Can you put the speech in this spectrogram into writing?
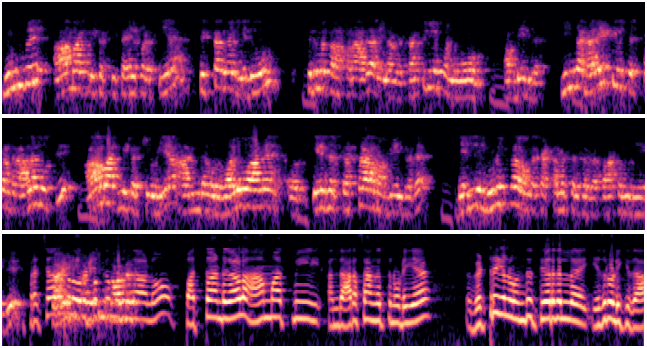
முன்பு ஆம் ஆத்மி கட்சி செயல்படுத்திய திட்டங்கள் எதுவும் திரும்ப தரப்படாது அதை நாங்க கண்டினியூ பண்ணுவோம் அப்படின்ற இந்த நரேட்டிவ் செட் பண்ற அளவுக்கு ஆம் ஆத்மி கட்சியுடைய அந்த ஒரு வலுவான ஒரு தேர்தல் பிரச்சாரம் அப்படின்றத டெல்லி முழுக்க அவங்க கட்டமைச்சிருக்கிறத பார்க்க முடியுது. பிரச்சாரங்கள் ஒரு பக்கம் இருந்தாலும் பத்தாண்டு கால ஆம் ஆத்மி அந்த அரசாங்கத்தினுடைய வெற்றிகள் வந்து தேர்தலில் எதிரொலிக்குதா?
